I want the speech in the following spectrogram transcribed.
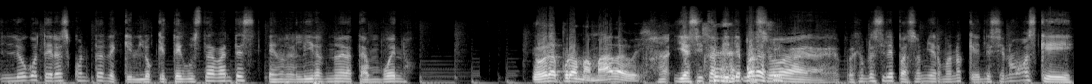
luego te das cuenta de que lo que te gustaba antes en realidad no era tan bueno. Yo era pura mamada, güey. Y así también le Bueno, pasó sí. a, por ejemplo, así le pasó a mi hermano que él decía, no, es que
